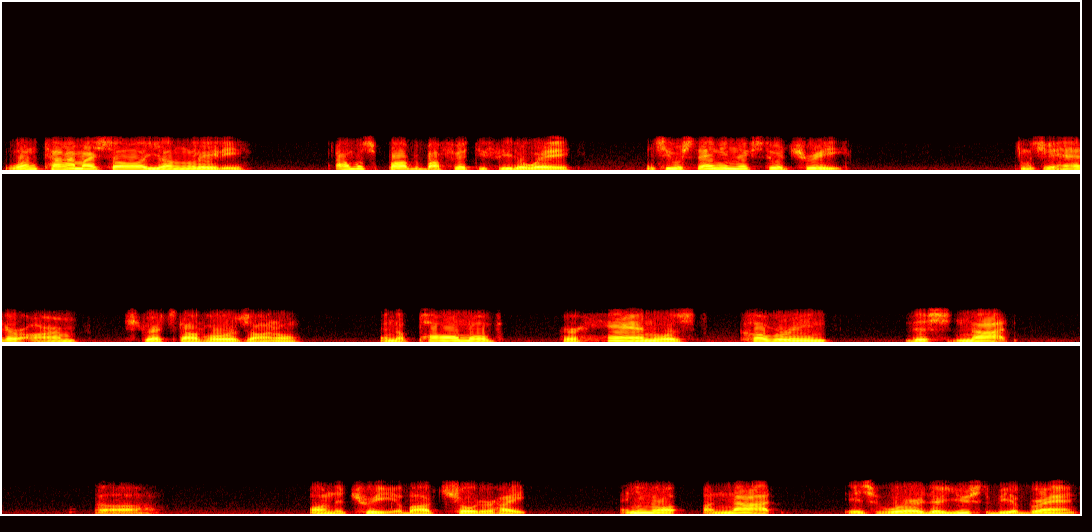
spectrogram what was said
one time I saw a young lady. I was probably about 50 feet away, and she was standing next to a tree. And she had her arm stretched out horizontal, and the palm of her hand was covering this knot uh, on the tree, about shoulder height. And you know, a knot is where there used to be a branch,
